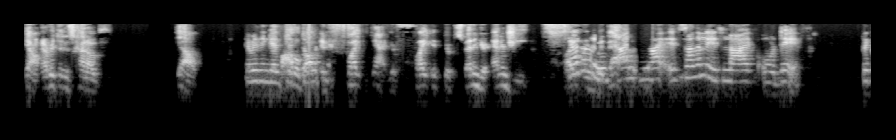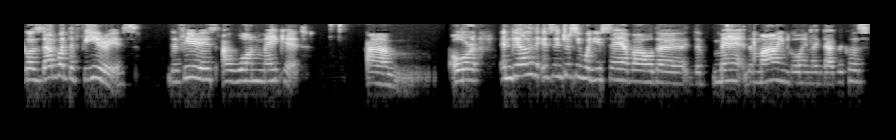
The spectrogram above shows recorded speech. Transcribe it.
you know, everything's kind of, you know, everything gets bottled up and fight. Yeah, you're fighting. You're spending your energy suddenly, I, it suddenly it's life or death because that's what the fear is. The fear is I won't make it. Um, or and the other thing, it's interesting what you say about the the man, the mind going like that because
